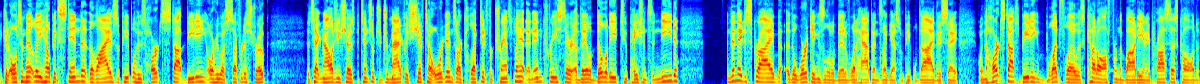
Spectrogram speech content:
It could ultimately help extend the lives of people whose hearts stop beating or who have suffered a stroke. The technology shows potential to dramatically shift how organs are collected for transplant and increase their availability to patients in need. And then they describe the workings a little bit of what happens, I guess, when people die. They say when the heart stops beating, blood flow is cut off from the body in a process called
